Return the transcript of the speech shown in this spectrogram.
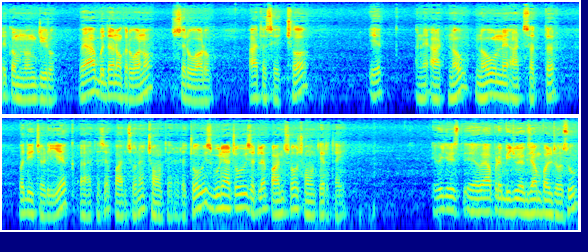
એકમ નોંગ જીરો હવે આ બધાનો કરવાનો સરવાળો. આ થશે છ, એક અને આઠ, નવ. નવ ને આઠ, સત્તર. વધી ચડી એક, આ થશે પાંચસો ને છોતેર એટલે ચોવીસ ગુણ્યા ચોવીસ એટલે પાંચસો છોતેર થાય. એવી જ રીતે હવે આપણે બીજું એક્ઝામ્પલ જોશું.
